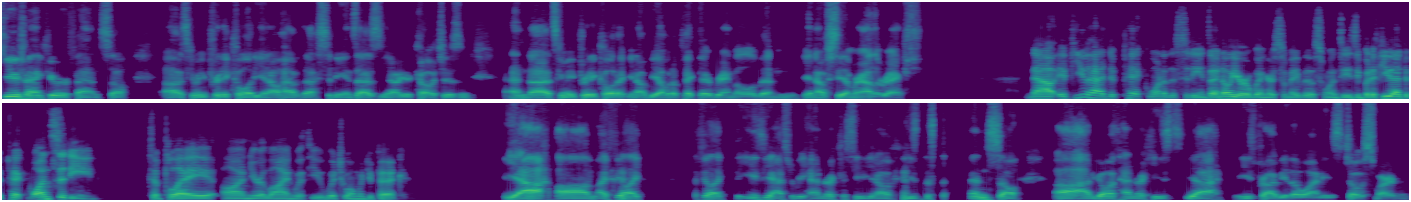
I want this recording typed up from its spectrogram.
huge Vancouver fan. So uh, it's gonna be pretty cool to you know have the Sedins as you know your coaches, and and uh, it's gonna be pretty cool to you know be able to pick their brain a little bit and you know see them around the rink. Now, if you had to pick one of the Sedins, I know you're a winger, so maybe this one's easy, but if you had to pick one Sedin to play on your line with you, which one would you pick? Yeah, um, I feel like I feel like the easy answer would be Henrik because he, you know, he's the seven. So uh, I'd go with Henrik. He's yeah, he's probably the one. He's so smart and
